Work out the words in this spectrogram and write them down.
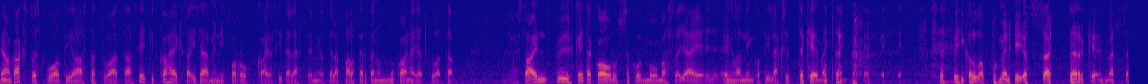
Minä on 12-vuotiaasta tuota, 78 isä meni porukkaan ja siitä lähtien minä olen siellä palpertanut mukana. Ja tuota, sain pyyhkeitä koulussa, kun muun muassa jäi englannin kotiläksyt tekemättä. se viikonloppu meni jossain tärkeimmässä.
